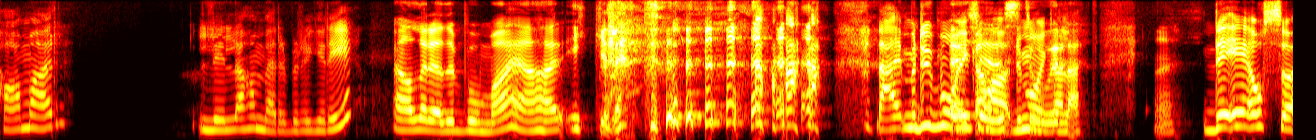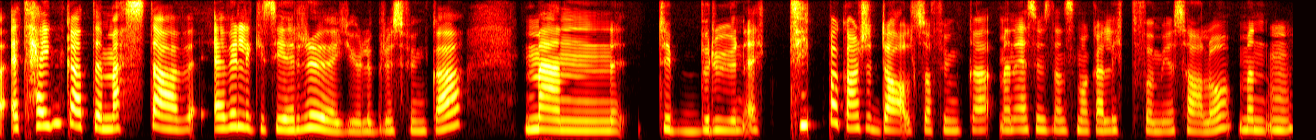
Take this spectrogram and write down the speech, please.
Hamar. Lillehammer bryggeri. Jeg har allerede bomma. Jeg har ikke lett. Nei, men du må ikke ha, du må ikke ha lett. Det er også Jeg tenker at det meste av Jeg vil ikke si rød julebrus funker, men typ brun Jeg tipper kanskje Dals har funka, men jeg syns den smaker litt for mye Zalo. Men Mm.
